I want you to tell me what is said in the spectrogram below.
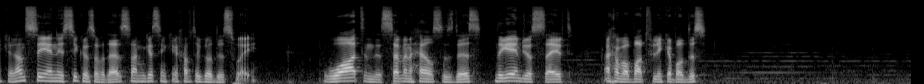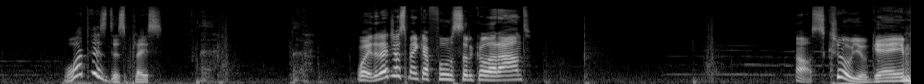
Okay, I don't see any secrets over there, so I'm guessing I have to go this way. What in the seven hells is this? The game just saved. I have a bad feeling about this. What is this place? Wait, did I just make a full circle around? Oh, screw you, game.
